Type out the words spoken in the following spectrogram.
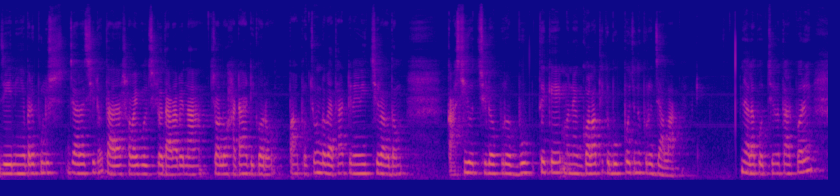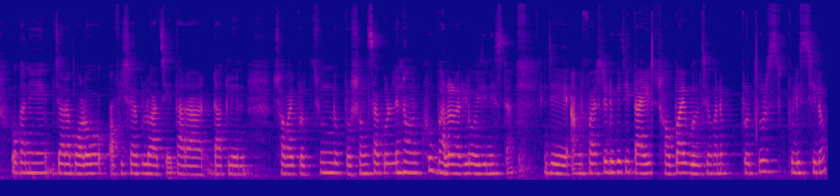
যে নিয়ে এবারে পুলিশ যারা ছিল, তারা সবাই বলছিল, দাঁড়াবে না, চলো হাঁটাহাঁটি করো। পা প্রচণ্ড ব্যথা, টেনে নিচ্ছিল একদম। কাশি হচ্ছিল, পুরো বুক থেকে মানে গলা থেকে বুক পর্যন্ত পুরো জ্বালা জ্বালা করছিল। তারপরে ওখানে যারা বড় অফিসারগুলো আছে, তারা ডাকলেন, সবাই প্রচণ্ড প্রশংসা করলেন। আমার খুব ভালো লাগল ওই জিনিসটা। যে আমি ফার্স্টে ঢুকেছি, তাই সবাই বলছে, ওখানে প্রচুর পুলিশ ছিল।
